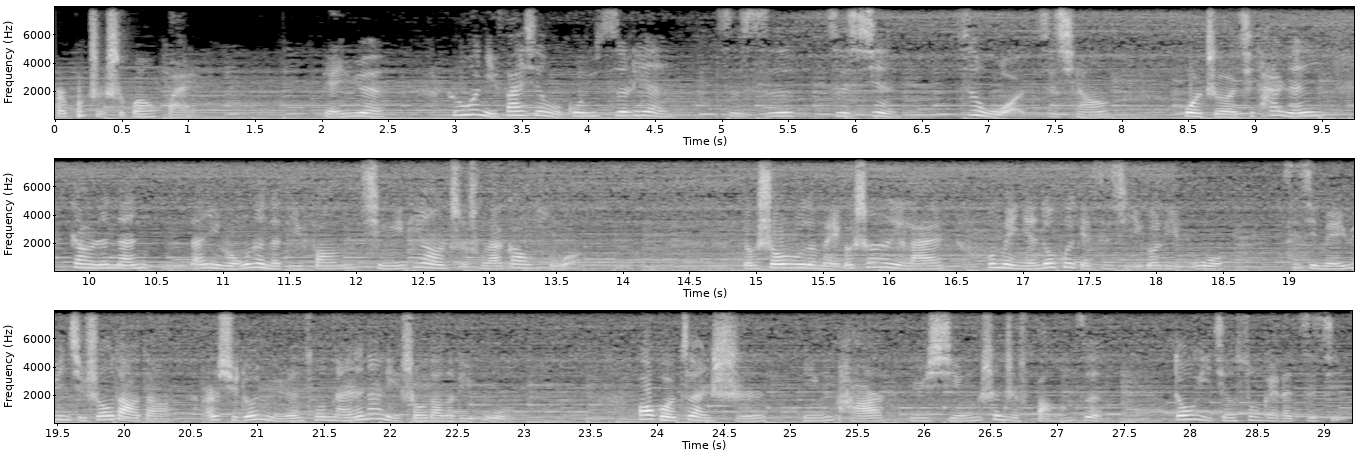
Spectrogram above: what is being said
而不只是关怀。连月，如果你发现我过于自恋、自私、自信、自我、自强，或者其他人让人难难以容忍的地方，请一定要指出来告诉我。有收入的每个生日以来，我每年都会给自己一个礼物，自己没运气收到的，而许多女人从男人那里收到的礼物。包括钻石、名牌、旅行，甚至房子，都已经送给了自己。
